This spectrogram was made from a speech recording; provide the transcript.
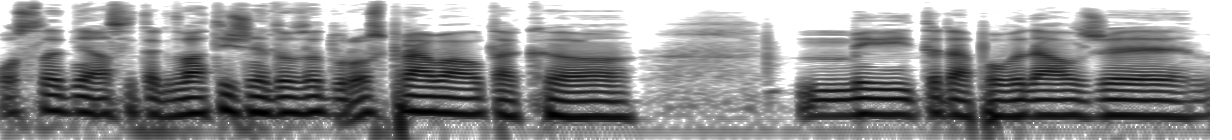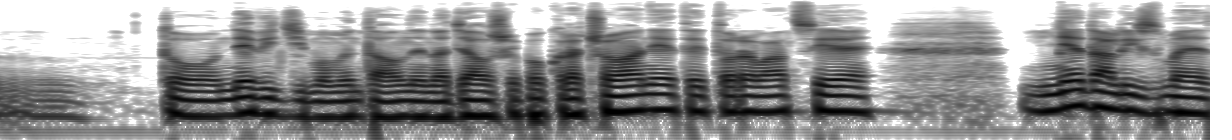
posledne asi tak dva týždne dozadu rozprával, tak uh, mi teda povedal, že to nevidí momentálne na ďalšie pokračovanie tejto relácie. Nedali sme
